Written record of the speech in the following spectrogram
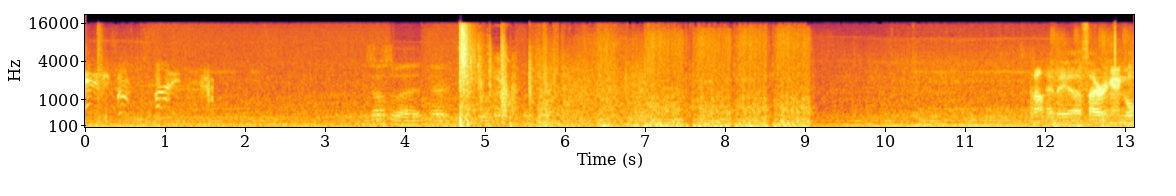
Enemy boat spotted. There's also a, a I don't have a uh, firing angle.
